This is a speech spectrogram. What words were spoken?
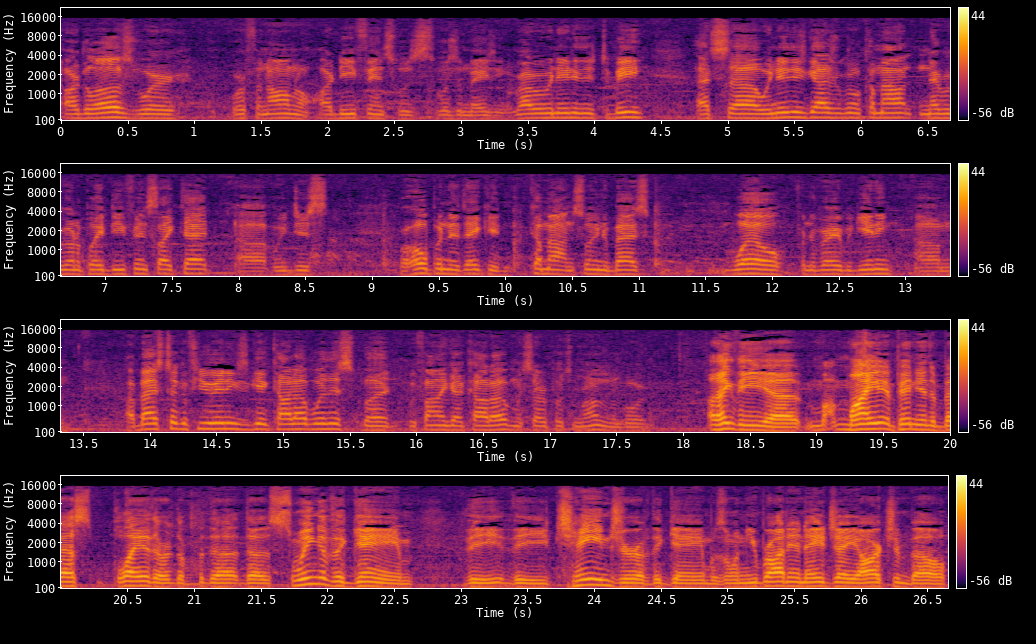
our gloves were were phenomenal. Our defense was was amazing, right where we needed it to be. That's uh, we knew these guys were going to come out and never going to play defense like that. Uh, we just we're hoping that they could come out and swing the bats well from the very beginning. Um, our bats took a few innings to get caught up with us, but we finally got caught up and we started putting some runs on the board. I think the, uh, my opinion, the best play, the, the, the swing of the game, the the changer of the game was when you brought in AJ Archambault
